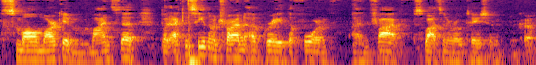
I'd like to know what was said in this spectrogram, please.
small market mindset. But I can see them trying to upgrade the four and five spots in the rotation. Okay.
